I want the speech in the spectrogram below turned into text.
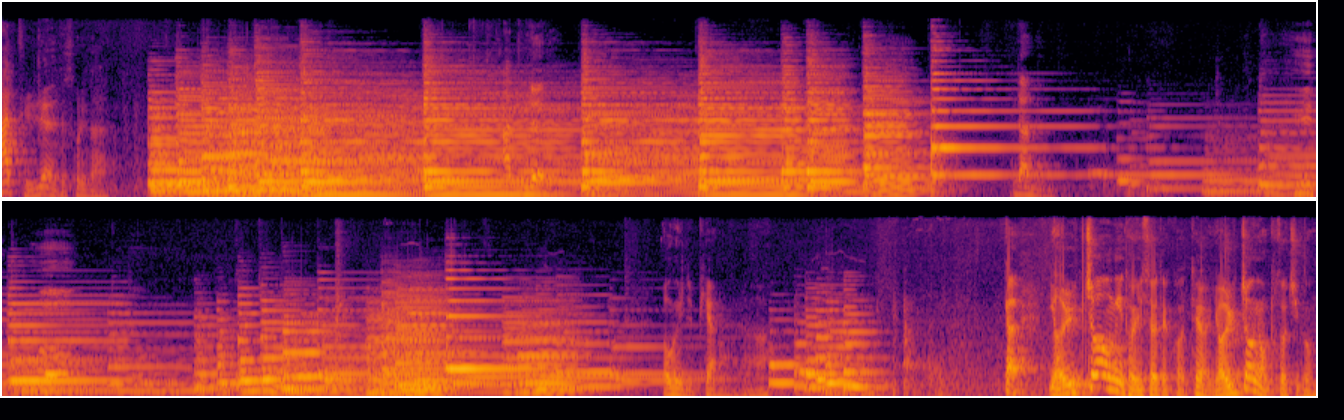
다 들려야 돼 소리가. 다 들려야 돼. 그 다음에 그리고 이제 피아노야. 그러니까 열정이 더 있어야 될 것 같아요. 열정이 없어 지금.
